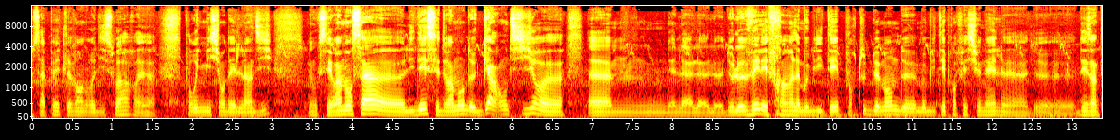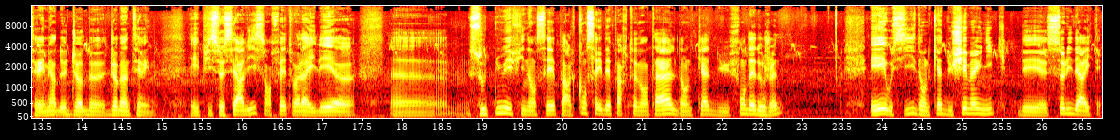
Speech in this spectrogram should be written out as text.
ça peut être le vendredi soir pour une mission dès le lundi. Donc c'est vraiment ça, l'idée c'est vraiment de garantir, de lever les freins à la mobilité pour toute demande de mobilité professionnelle des intérimaires de job euh, job intérim. Et puis ce service, en fait, voilà, il est euh, euh, soutenu et financé par le conseil départemental dans le cadre du fonds d'aide aux jeunes et aussi dans le cadre du schéma unique des solidarités.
